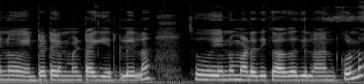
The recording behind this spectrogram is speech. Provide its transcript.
ಏನು ಎಂಟರ್ಟೈನ್ಮೆಂಟ್ ಆಗಿ ಇರಲಿಲ್ಲ ಸೊ ಏನೂ ಮಾಡೋದಕ್ಕಾಗೋದಿಲ್ಲ ಅಂದ್ಕೊಂಡು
